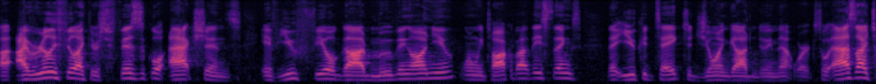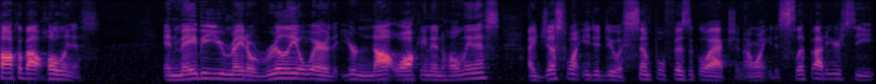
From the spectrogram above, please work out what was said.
I really feel like there's physical actions if you feel God moving on you when we talk about these things that you could take to join God in doing that work. So, as I talk about holiness, and maybe you're made really aware that you're not walking in holiness, I just want you to do a simple physical action. I want you to slip out of your seat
